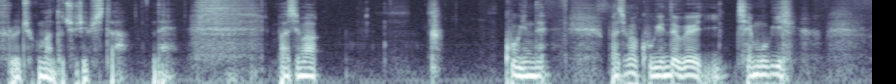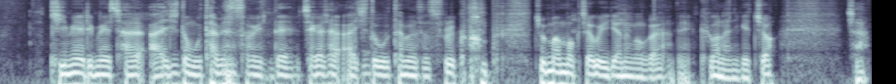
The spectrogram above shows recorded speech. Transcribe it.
술을 조금만 더 줄입시다. 네. 마지막 곡인데 마지막 곡인데 왜 이 제목이 김예림의 잘 알지도 못하면서인데 제가 잘 알지도 못하면서 술을 그만 좀만 먹자고 얘기하는 건가요? 네, 그건 아니겠죠. 자,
